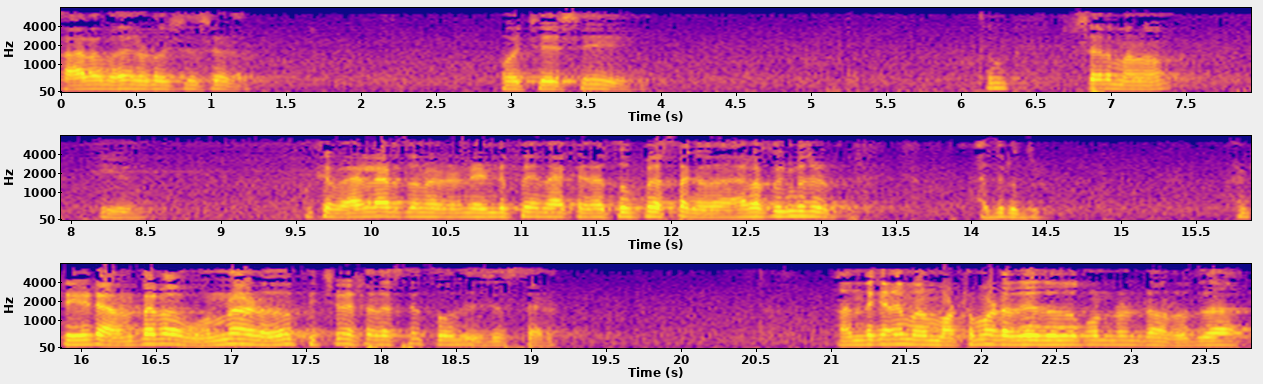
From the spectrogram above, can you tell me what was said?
కాలభైరుడు వచ్చేసాడు. వచ్చేసి సరే మనం? ఈ వేలాడుతున్నాడు ఎండిపోయినాక ఇలా తుప్పేస్తాం కదా అలా తుమ్మేశాడు అది రుద్రుడు అంటే ఏంటి? అంతలో ఉన్నాడు పిచ్చి వేషాలు వేస్తే తోలు తీసేస్తాడు. అందుకనే మనం మొట్టమొదటి అదే చదువుకుంటుంటాం రుద్ర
